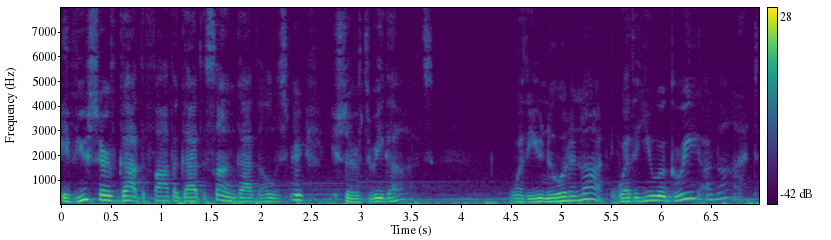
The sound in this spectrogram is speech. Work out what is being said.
If you serve God the Father, God the Son, God the Holy Spirit, you serve three gods. Whether you know it or not, whether you agree or not.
